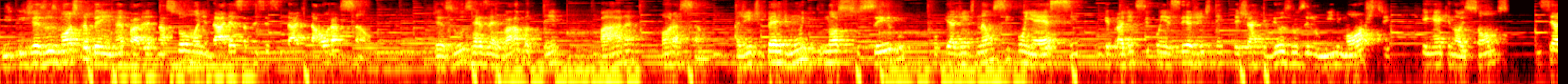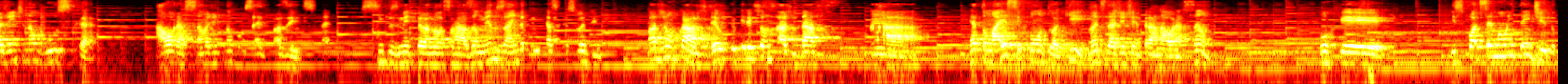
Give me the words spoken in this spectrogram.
E, e Jesus mostra bem, né, Padre, na sua humanidade, essa necessidade da oração Jesus reservava tempo para oração. A gente perde muito do nosso sossego porque a gente não se conhece, porque para a gente se conhecer a gente tem que deixar que Deus nos ilumine, mostre quem é que nós somos. E se a gente não busca a oração, a gente não consegue fazer isso, né? Simplesmente pela nossa razão, menos ainda pelo que as pessoas dizem. Padre João Carlos, eu, eu queria que senhor nos ajudasse a retomar esse ponto aqui, antes da gente entrar na oração, porque isso pode ser mal entendido.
